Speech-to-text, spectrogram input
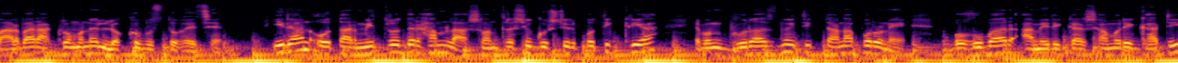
বারবার আক্রমণের লক্ষ্যবস্তু হয়েছে। ইরান ও তার মিত্রদের হামলা, সন্ত্রাসী গোষ্ঠীর প্রতিক্রিয়া এবং ভূরাজনৈতিক টানাপোড়নে বহুবার আমেরিকার সামরিক ঘাঁটি,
